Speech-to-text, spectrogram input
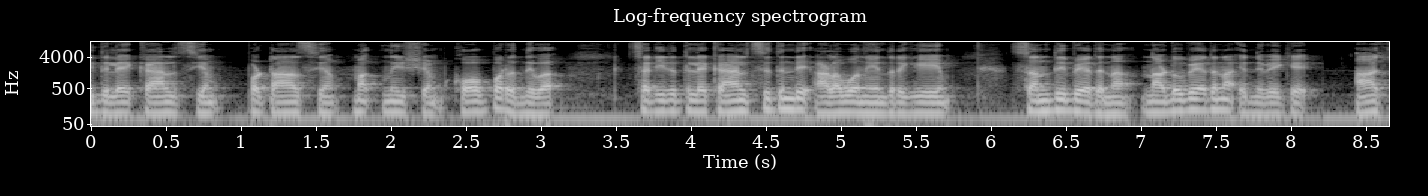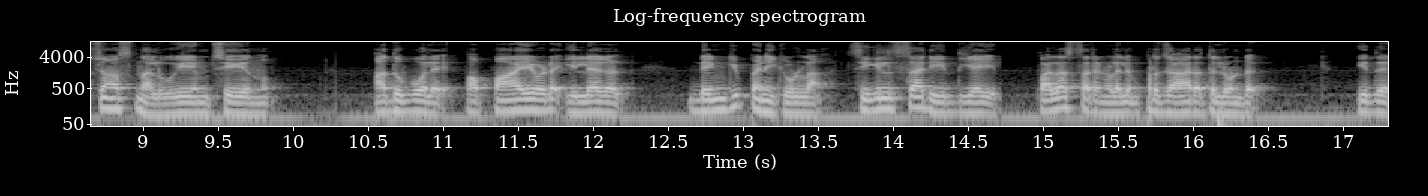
ഇതിലെ കാൽസ്യം പൊട്ടാസ്യം മഗ്നീഷ്യം കോപ്പർ എന്നിവ ശരീരത്തിലെ കാൽസ്യത്തിന്റെ അളവ് നിയന്ത്രിക്കുകയും സന്ധിവേദന നടുവേദന എന്നിവയ്ക്ക് ആശ്വാസം നൽകുകയും ചെയ്യുന്നു. അതുപോലെ പപ്പായയുടെ ഇലകൾ ഡെങ്കിപ്പനിക്കുള്ള ചികിത്സാ രീതിയായി പല സ്ഥലങ്ങളിലും പ്രചാരത്തിലുണ്ട്. ഇത്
